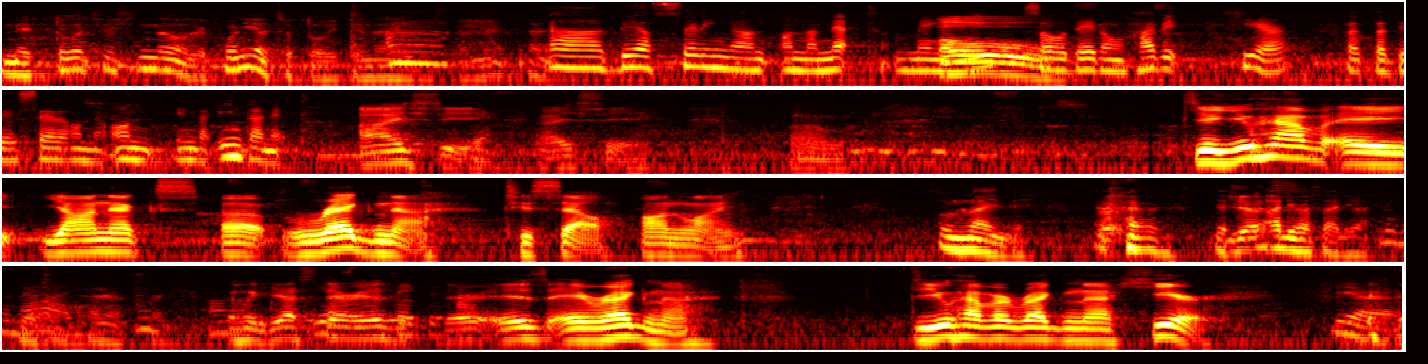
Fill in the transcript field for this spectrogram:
ネットが中心なのでここにはちょっと置いてないですかね。はい Uh, they are selling on, on the net mainly, Oh. so they don't have it here, but they sell on, on in the internet. I see. Yes. I see. Um, do you have a Yonex uh, Regna to sell online? Online. yes, yes. Yes. Oh, yes, there is there is a Regna. Do you have a Regna here? Yes,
